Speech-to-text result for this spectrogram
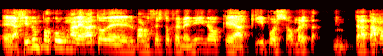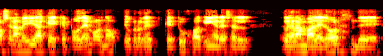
Eh, haciendo un poco un alegato del baloncesto femenino, que aquí, pues, hombre, tratamos en la medida que, podemos, ¿no? Yo creo que, tú, Joaquín, eres el, gran valedor de,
